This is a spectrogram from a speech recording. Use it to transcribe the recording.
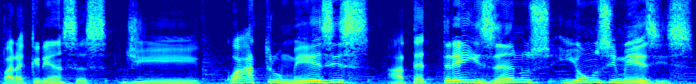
para crianças de 4 meses até 3 anos e 11 meses.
